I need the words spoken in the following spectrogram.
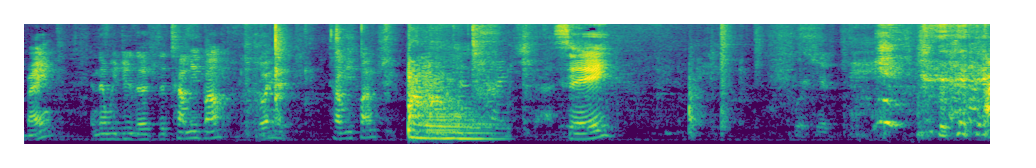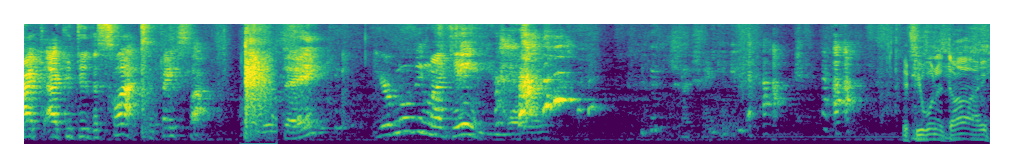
right? And then we do the, the tummy bump. Go ahead, tummy punch. Say. Poor kid. I, I could do the slap, the face slap. Say. You're moving my game, you moron. Should I shake it? If you want to die,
